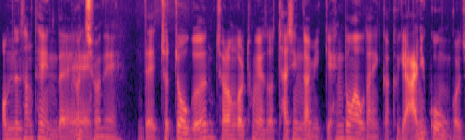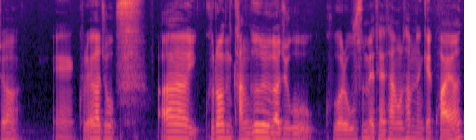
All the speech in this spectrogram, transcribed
없는 상태인데 그렇죠. 네. 근데 저쪽은 저런 걸 통해서 자신감 있게 행동하고 나니까 그게 안 입고 온 거죠. 예, 그래가지고 아 그런 간극을 가지고 그걸 웃음의 대상으로 삼는 게 과연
